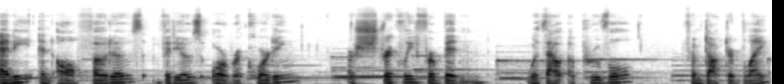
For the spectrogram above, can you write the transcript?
Any and all photos, videos, or recording are strictly forbidden without approval from Dr. Blank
